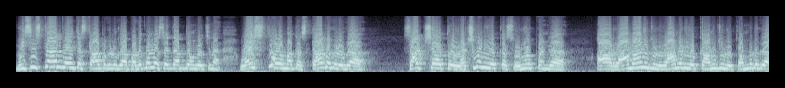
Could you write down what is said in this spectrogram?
విశిష్టాద్వైత స్థాపకుడుగా పదకొండవ శతాబ్దంలో వచ్చిన వైష్ణవ మత స్థాపకుడుగా సాక్షాత్తు లక్ష్మణి యొక్క స్వరూపంగా ఆ రామానుజుడు రాముడి యొక్క అనుజుడు తమ్ముడుగా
